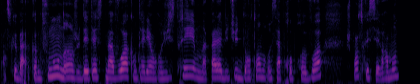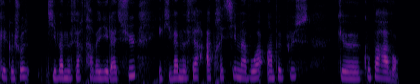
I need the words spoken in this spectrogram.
Parce que, bah, comme tout le monde, hein, je déteste ma voix quand elle est enregistrée. On n'a pas l'habitude d'entendre sa propre voix. Je pense que c'est vraiment quelque chose qui va me faire travailler là-dessus et qui va me faire apprécier ma voix un peu plus qu'auparavant.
